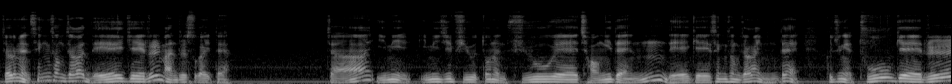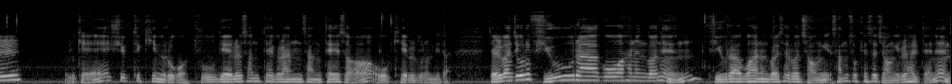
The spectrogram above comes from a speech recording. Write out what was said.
자 그러면 생성자가 4개를 만들 수가 있대요. 자 이미 이미지 뷰 또는 뷰에 정의된 4개의 생성자가 있는데 그 중에 2개를 이렇게 쉬프트 키 누르고 2개를 선택을 한 상태에서 OK를 누릅니다. 자, 일반적으로 뷰라고 하는 거는 뷰라고 하는 걸 새로 정의, 상속해서 정의를 할 때는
